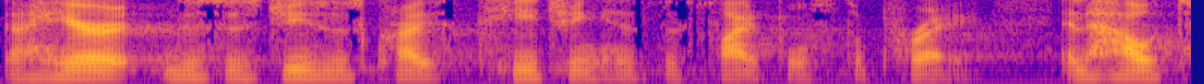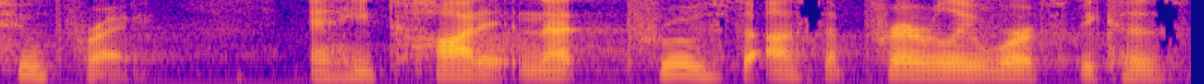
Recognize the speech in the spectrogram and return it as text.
Now, here, this is Jesus Christ teaching his disciples to pray and how to pray. And he taught it. And that proves to us that prayer really works because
